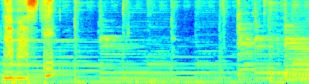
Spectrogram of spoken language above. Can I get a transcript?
ナマステ。thank you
